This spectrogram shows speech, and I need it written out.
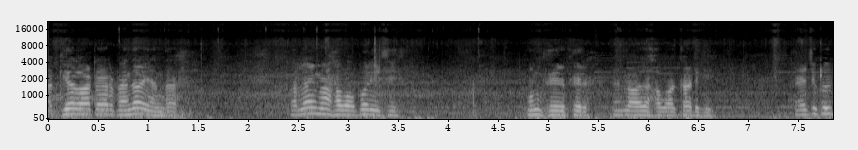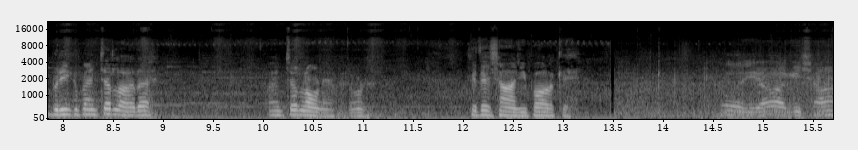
ਅੱਗੇ ਵਾਲਾ ਟਾਇਰ ਪੈਂਦਾ ਹੋ ਜਾਂਦਾ। ਪਹਿਲਾਂ ਹੀ ਮੈਂ ਹਵਾ ਭਰੀ ਸੀ। ਹੁਣ ਫੇਰ ਫਿਰ ਮੈਨੂੰ ਲੱਗਦਾ ਹਵਾ ਘਟ ਗਈ। ਇਹ ਚ ਕੋਈ ਬਰੀਕ ਪੈਂਚਰ ਲੱਗਦਾ ਪੈਂਚਰ ਲਾਉਣੇ ਆ ਫਿਰ ਹੁਣ। ਕਿਤੇ ਛਾਂ ਜੀ ਭਾਲ ਕੇ। ਹੋ ਜੀ ਆ ਗਈ ਛਾਂ।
